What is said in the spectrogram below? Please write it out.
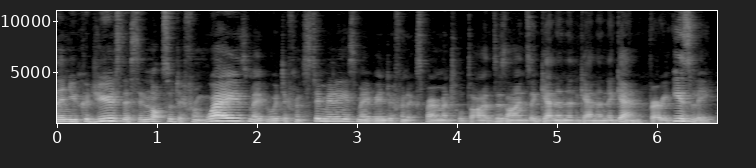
then you could use this in lots of different ways, maybe with different stimuli, maybe in different experimental designs again and again and again, very easily.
